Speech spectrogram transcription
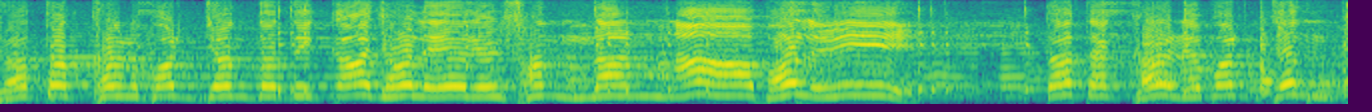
যতক্ষণ পর্যন্ত তুই কাজলের সন্ধান না বলবি ততক্ষণ পর্যন্ত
